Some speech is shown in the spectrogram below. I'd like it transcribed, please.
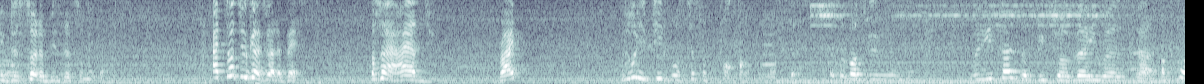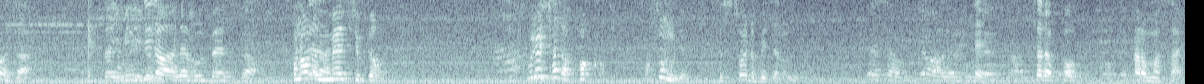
You've destroyed the business for me guys. I thought you guys were the best. That's why I hired you. Right? But all you did was just a fuck up. Sir, but we, we researched the picture very well, sir. Of course, sir. Sir, you mean We did our level best, sir. For all the mess you've done. Sir. Will you shut the fuck up? What's wrong with you? Destroy the business on me. Yes, sir, we did our level Hey, best, sir. set the fuck out of my sight.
